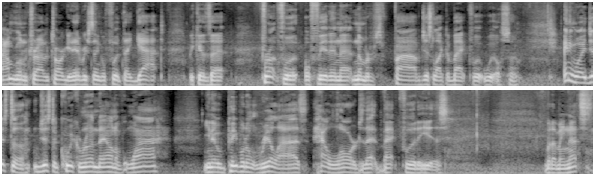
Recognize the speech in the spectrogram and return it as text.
I'm going to try to target every single foot they got because that front foot will fit in that number five just like the back foot will. So anyway, just a just a quick rundown of why you know people don't realize how large that back foot is. But I mean that's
